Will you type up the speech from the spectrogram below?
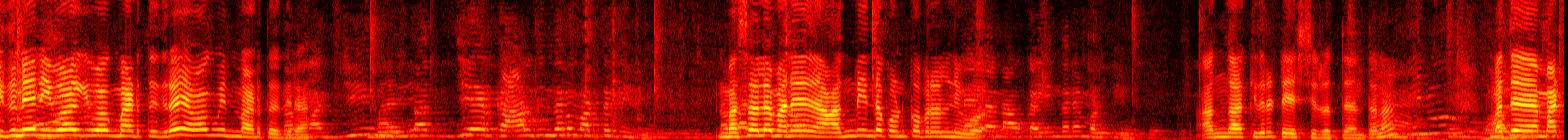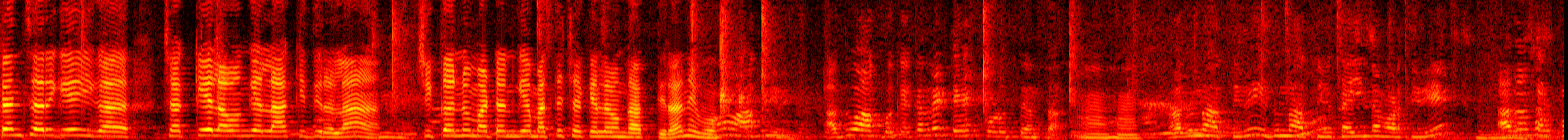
ಇದನ್ನೇನು ಇವಾಗ ಇವಾಗ ಮಾಡ್ತಿದ್ದೀರಾ ಯಾವಾಗ ಮಿಂದ್ ಮಾಡ್ತಾ ಇದ್ದೀರಾ? ಮಸಾಲೆ ಮನೆ ಅಂಗಡಿಯಿಂದ ಕೊಂಡ್ಕೊಬರಲ್ಲ ನೀವು? ನಾವು ಕೈಯಿಂದನೇ ಮಾಡ್ತೀವಿ. ಹಂಗೆ ಹಾಕಿದ್ರೆ ಟೇಸ್ಟ್ ಇರುತ್ತೆ ಅಂತಲ್ಲ ಮತ್ತೆ ಮಟನ್ ಸರಿಗೆ ಈಗ ಚಕ್ಕೆ ಲವಂಗ ಎಲ್ಲ ಹಾಕಿದ್ದೀರಲ್ಲ? ಚಿಕನ್ನು ಮಟನ್ಗೆ ಮತ್ತೆ ಚಕ್ಕೆ ಲವಂಗ ಹಾಕ್ತೀರಾ ನೀವು? ಅದು ಹಾಕ್ಬೇಕು. ಯಾಕಂದ್ರೆ ಟೇಸ್ಟ್ ಕೊಡುತ್ತೆ ಅಂತ. ಅದನ್ನ ಹಾಕ್ತೀವಿ ಇದನ್ನ ಹಾಕ್ತೀವಿ ಕೈಯಿಂದ ಮಾಡ್ತೀವಿ. ಅದನ್ನ ಸ್ವಲ್ಪ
